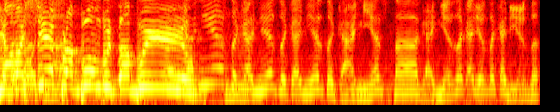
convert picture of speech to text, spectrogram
Я вообще про бомбы забыл. Конечно, конечно, конечно, конечно, конечно, конечно, конечно.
